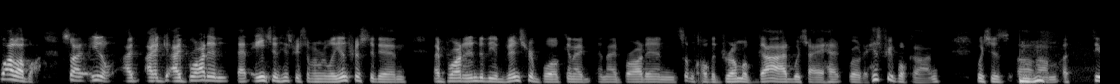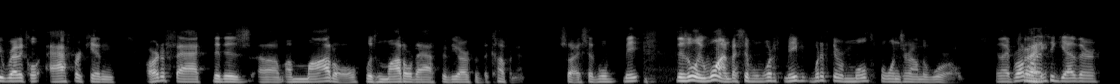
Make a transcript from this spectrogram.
Blah blah blah. So I, you know, I, I I brought in that ancient history stuff I'm really interested in. I brought it into the adventure book, and I and I brought in something called the Drum of God, which I had wrote a history book on, which is Mhm. um, a theoretical African artifact that is um, a model was modeled after the Ark of the Covenant. So I said, well, may, there's only one, but I said, well, what if maybe what if there were multiple ones around the world? And I brought all Right. that together,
